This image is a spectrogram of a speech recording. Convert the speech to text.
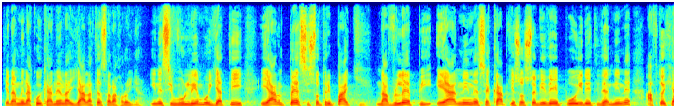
και να μην ακούει κανένα για άλλα τέσσερα χρόνια. Είναι συμβουλή μου γιατί εάν πέσει στο τρυπάκι να βλέπει εάν είναι σε κάποιες ιστοσελίδε ή που είναι ή τι δεν είναι, αυτό έχει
